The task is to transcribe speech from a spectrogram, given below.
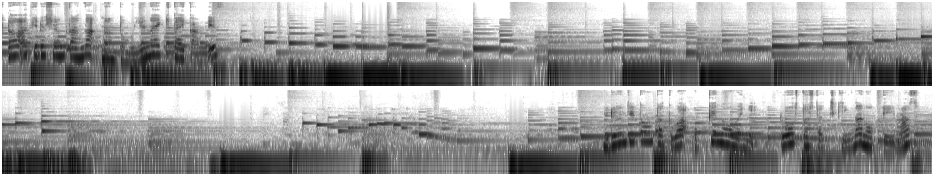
蓋を開ける瞬間が何とも言えない期待感です。ルンジトンタクはおっけの上にローストしたチキンが乗っています。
